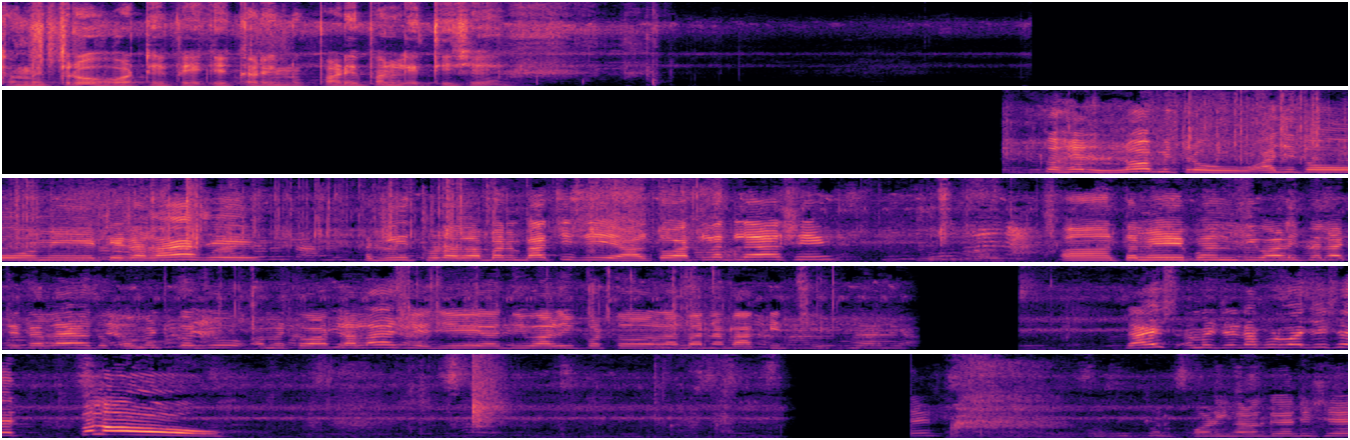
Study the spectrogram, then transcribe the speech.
તો મિત્રો હોઠી ભેગી કરીને ઉપાડી પણ લીધી છે. તો હેલો મિત્રો, આજે તો અમે ટેરા લાયા છે. હજી થોડા લાબાને બાકી છે, હાલ તો આટલા જ લાયા છે. તમે પણ દિવાળી પહેલા ટેટા લાવ્યા તો કમેન્ટ કરજો. અમે તો આટલા લાયા છે, હજી દિવાળી પર તો લાવવાના બાકી જ છે. ગાઈસ અમે ટેટા ફોડવા જઈશું. ચલો! પડી હળગેરી છે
